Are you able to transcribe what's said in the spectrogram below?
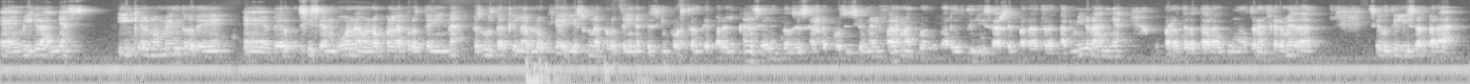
eh, migrañas y que al momento de eh, ver si se embona o no con la proteína, resulta que la bloquea y es una proteína que es importante para el cáncer. Entonces se reposiciona el fármaco en lugar de utilizarse para tratar migraña o para tratar alguna otra enfermedad, se utiliza para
